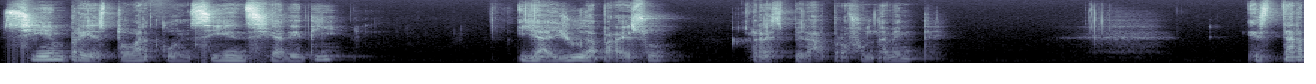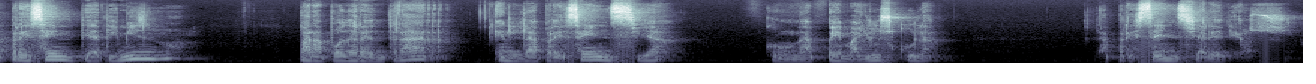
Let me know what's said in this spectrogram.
siempre es tomar conciencia de ti y ayuda para eso respirar profundamente. Estar presente a ti mismo para poder entrar en la presencia con una P mayúscula, la presencia de Dios.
